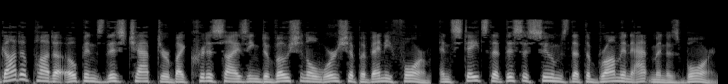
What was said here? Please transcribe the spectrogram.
Gaudapada opens this chapter by criticizing devotional worship of any form, and states that this assumes that the Brahman Atman is born.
